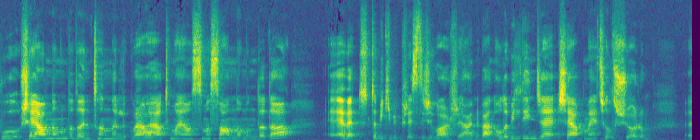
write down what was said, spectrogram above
bu şey anlamında da hani tanınırlık ve hayatıma yansıması anlamında da evet tabii ki bir prestiji var yani ben olabildiğince şey yapmaya çalışıyorum. Ee,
